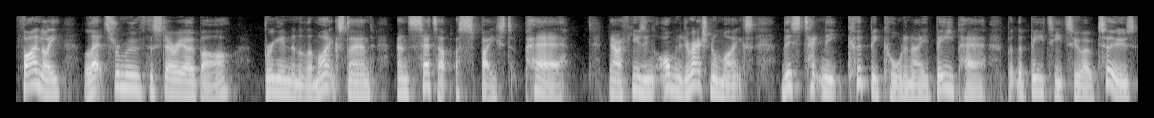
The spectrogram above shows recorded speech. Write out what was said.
Finally, let's remove the stereo bar, bring in another mic stand and set up a spaced pair. Now if using omnidirectional mics, this technique could be called an A-B pair, but the BT202s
